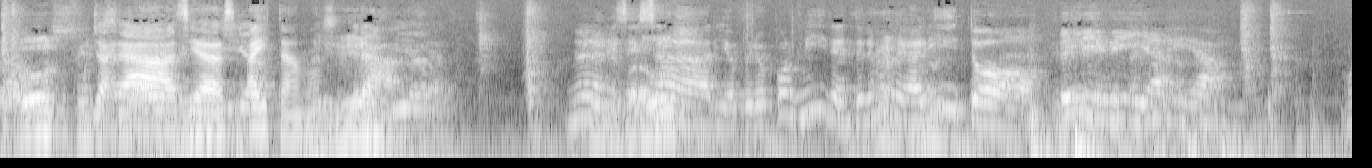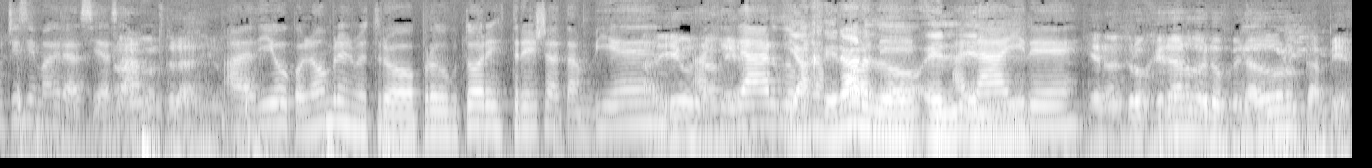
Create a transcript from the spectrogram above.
para vos. Muchas gracias. Ahí estamos. Gracias. No era necesario, pero por miren, tenemos Ah, regalito. Feliz Feliz día. Muchísimas gracias. No, al contrario. A Diego Colombres, nuestro productor estrella también. A Diego a también. Gerardo. Y a Gerardo, el- al el- aire. Y a nuestro Gerardo, el operador, también.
